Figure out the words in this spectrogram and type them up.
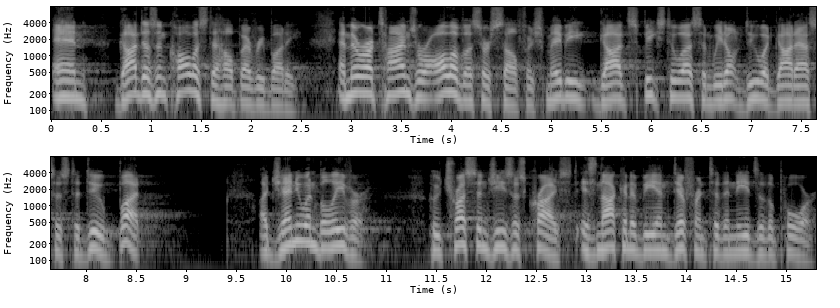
And God doesn't call us to help everybody. And there are times where all of us are selfish. Maybe God speaks to us and we don't do what God asks us to do. But a genuine believer who trusts in Jesus Christ is not going to be indifferent to the needs of the poor.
